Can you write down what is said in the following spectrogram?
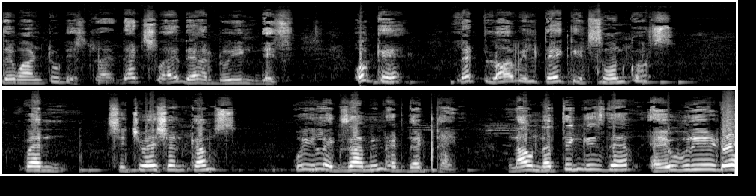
they want to destroy that's why they are doing this okay let law will take its own course when situation comes we will examine at that time. Now nothing is there. Every day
